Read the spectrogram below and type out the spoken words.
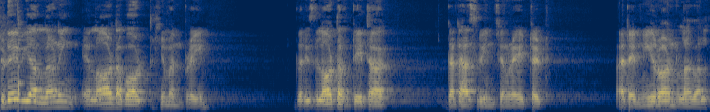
Today we are learning a lot about human brain. There is a lot of data that has been generated at a neuron level.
